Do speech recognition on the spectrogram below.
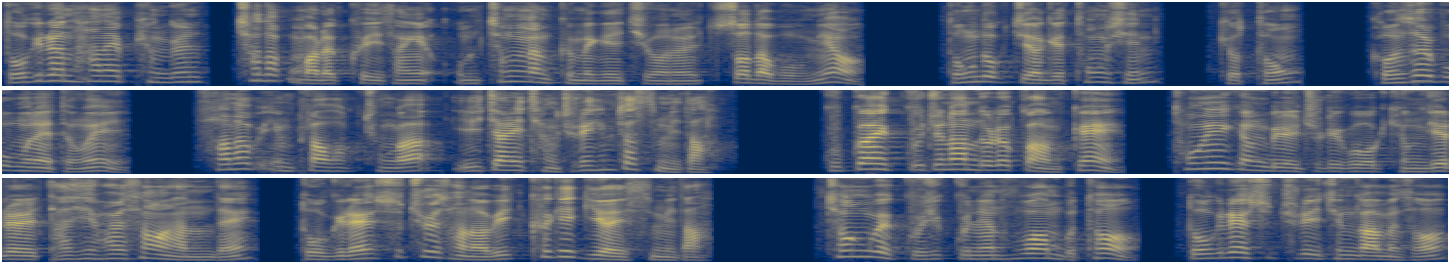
독일은 한 해 평균 천억 마르크 이상의 엄청난 금액의 지원을 쏟아부으며 동독 지역의 통신, 교통, 건설 부문에 등의 산업 인프라 확충과 일자리 창출에 힘썼습니다. 국가의 꾸준한 노력과 함께 통일 경비를 줄이고 경제를 다시 활성화하는데 독일의 수출 산업이 크게 기여했습니다. 1999년 후반부터 독일의 수출이 증가하면서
